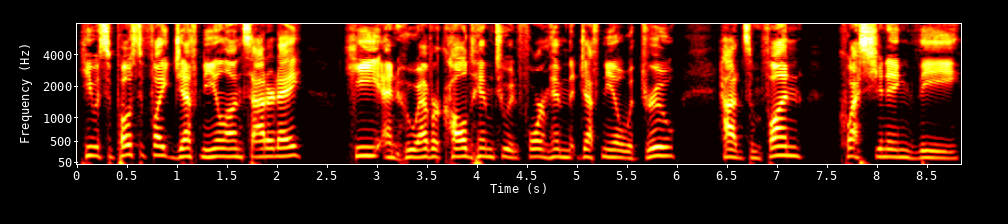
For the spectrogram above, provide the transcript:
He was supposed to fight Geoff Neal on Saturday. He and whoever called him to inform him that Geoff Neal withdrew had some fun questioning the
